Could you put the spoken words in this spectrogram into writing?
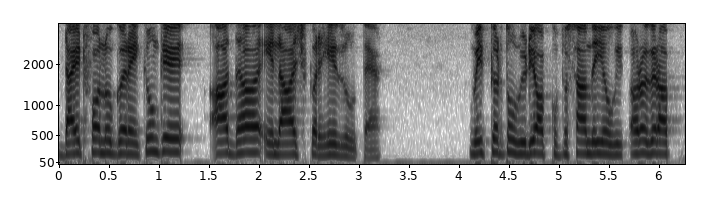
डाइट फॉलो करें, क्योंकि आधा इलाज परहेज़ होता है। उम्मीद करता हूँ वीडियो आपको पसंद आई होगी, और अगर आप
